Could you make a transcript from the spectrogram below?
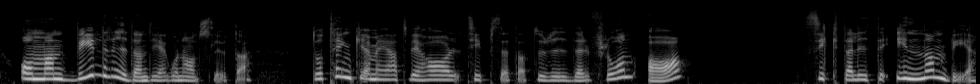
Om man vill rida en diagonalsluta, då tänker jag mig att vi har tipset att du rider från A, sikta lite innan B.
